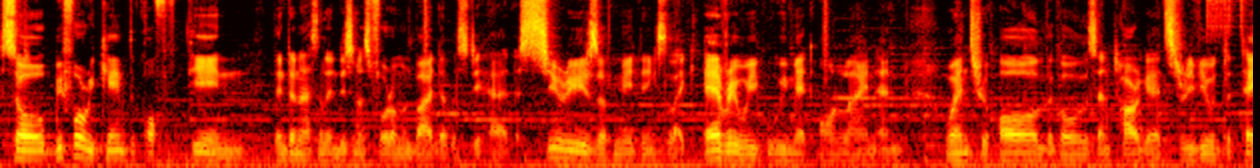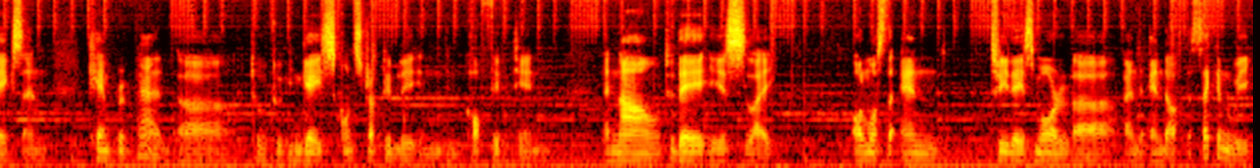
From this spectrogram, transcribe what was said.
So before we came to COP15, the International Indigenous Forum on Biodiversity had a series of meetings. Like every week, we met online and went through all the goals and targets, reviewed the text, and came prepared uh, to, to engage constructively in, in COP15. And now, today is like almost the end, three days more, uh, and the end of the second week.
